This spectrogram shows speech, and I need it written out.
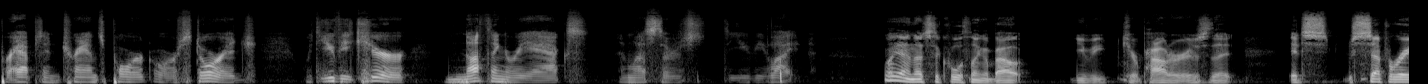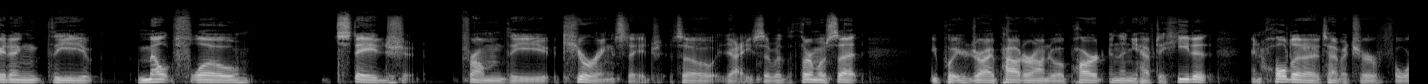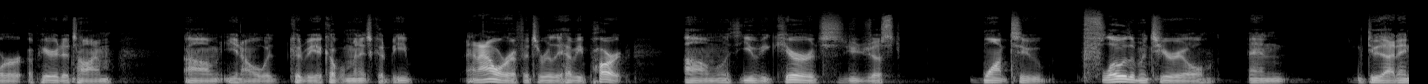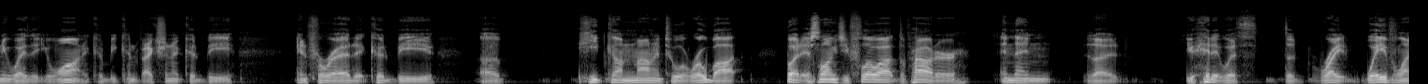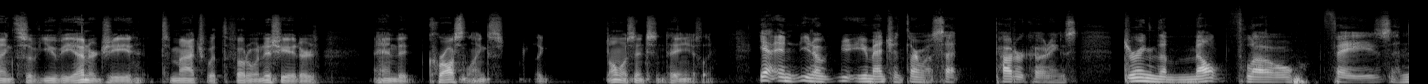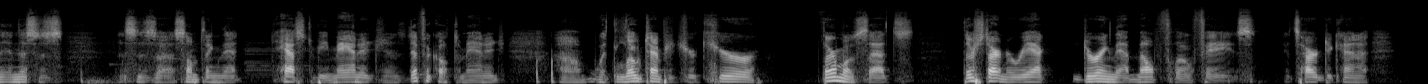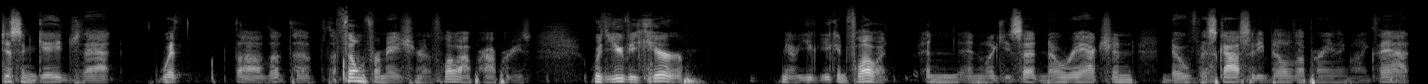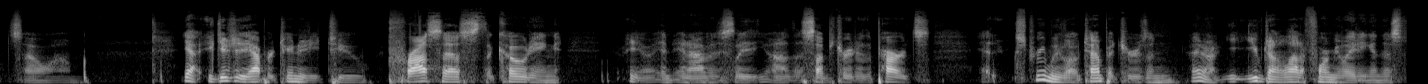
perhaps in transport or storage. With UV cure nothing reacts unless there's the UV light. Well, yeah, and that's the cool thing about UV cure powder is that it's separating the melt flow stage from the curing stage. So, yeah, you said with the thermoset, you put your dry powder onto a part and then you have to heat it and hold it at a temperature for a period of time. Um, you know, it could be a couple minutes, could be an hour if it's a really heavy part. Um, with UV cure, it's you just want to flow the material and do that any way that you want. It could be convection, it could be infrared, it could be a heat gun mounted to a robot. But as long as you flow out the powder and then the you hit it with the right wavelengths of UV energy to match with the photoinitiator, and it cross links like almost instantaneously. Yeah, and you know you mentioned thermoset powder coatings during the melt flow phase, and, and this is this is uh, something that has to be managed and is difficult to manage um, with low temperature cure thermosets. They're starting to react during that melt flow phase. It's hard to kind of disengage that with uh, the, the, the film formation or the flow out properties. With UV cure, you know, you, you can flow it and and like you said, no reaction, no viscosity buildup or anything like that. So um, yeah, it gives you the opportunity to process the coating, you know, and, and obviously uh, the substrate or the parts at extremely low temperatures. And I don't know, you, have done a lot of formulating in this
